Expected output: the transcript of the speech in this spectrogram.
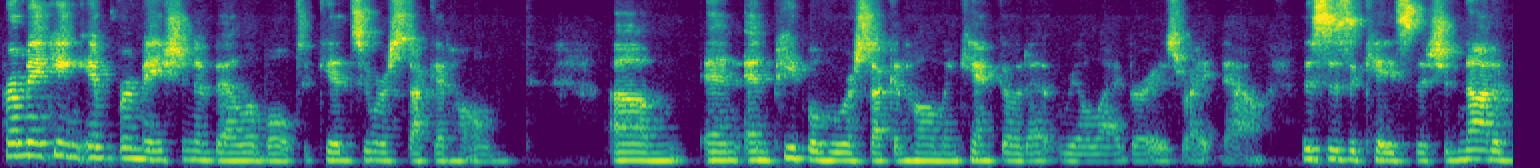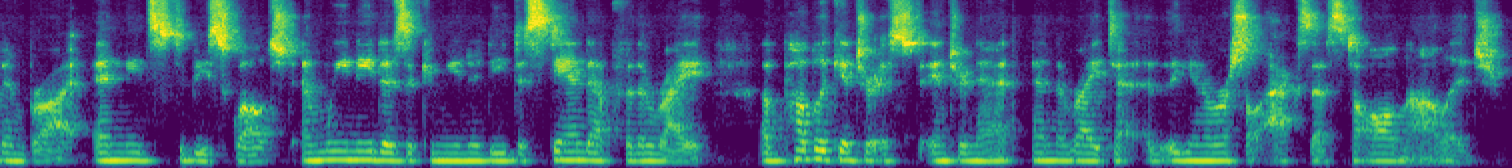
for making information available to kids who are stuck at home. Um, and, and people who are stuck at home and can't go to real libraries right now. This is a case that should not have been brought and needs to be squelched. And we need as a community to stand up for the right of public interest internet and the right to the universal access to all knowledge.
